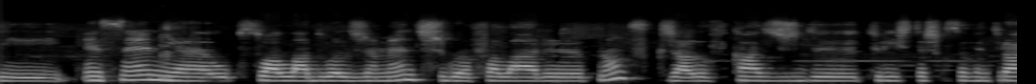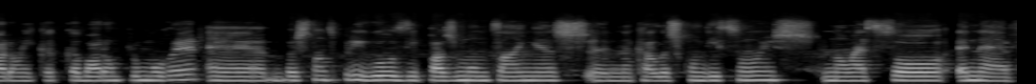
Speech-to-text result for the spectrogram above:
e em Sénia o pessoal lá do alojamento chegou a falar, eh, pronto, que já houve casos de turistas que se aventuraram e que acabaram por morrer. É bastante perigoso ir para as montanhas eh, naquelas condições, não é só a neve,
